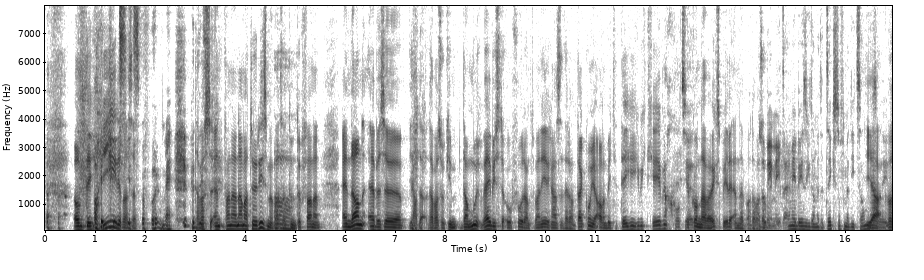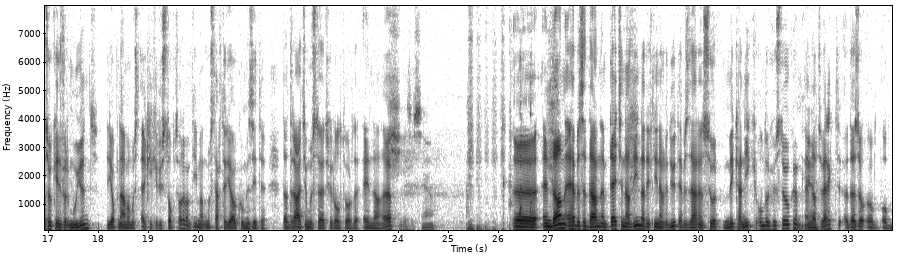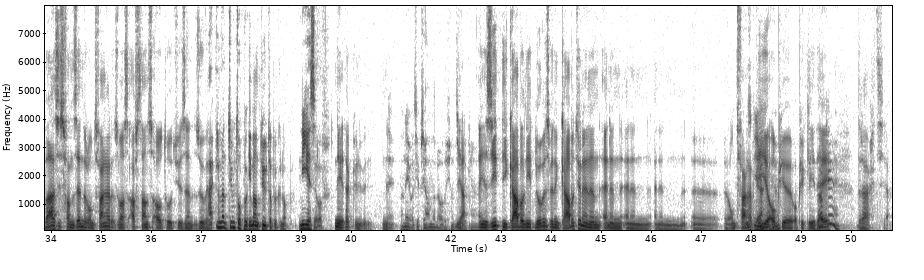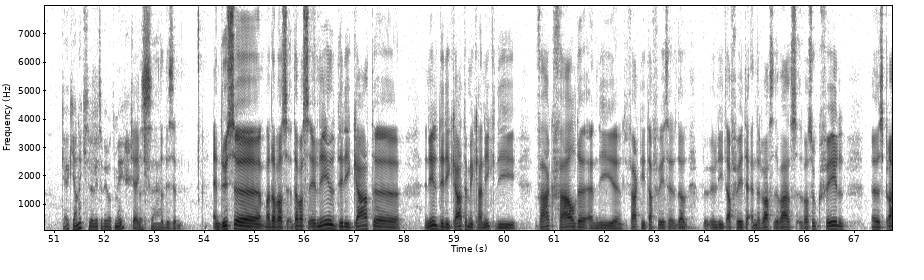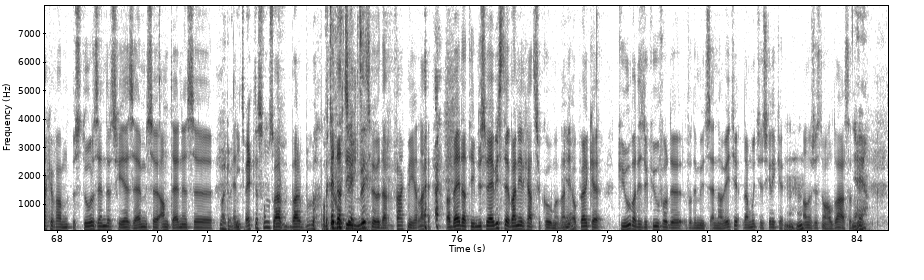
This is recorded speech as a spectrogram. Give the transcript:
Om te Oh, gieren was dat. zo voor mij. Dat was een, van een amateurisme was dat Ah. toen toch van een. En dan hebben ze, ja, dat, dat was ook in, dan wij wisten ook voorhand wanneer gaan ze eraan. Dan kon je al een beetje tegengewicht geven. Ach, God, ja. Je kon dat wel wegspelen en dat, dat was ook ben je meer daarmee bezig dan met de tekst of met iets anders? ja, het was ook heel vermoeiend. Die opname moest elke keer gestopt worden, want iemand moest achter jou komen zitten. Dat draadje moest uitgerold worden en dan, hup. Jezus, ja. Eh, en dan hebben ze dan, een tijdje nadien, dat heeft niet lang geduurd, hebben ze daar een soort mechaniek onder gestoken. En dat werkt, dat is op, op basis van zender-ontvanger, zoals afstandsautootjes en zo werkt Ah, iemand duwt op een... Iemand duwt op een knop. Niet jezelf. Nee, dat kunnen we niet. Nee. Nee. Oh, nee, want je hebt je handen nodig natuurlijk. Ja. En je ziet die kabel niet lopen, is met een kabeltje en een, en een, en een, en een eh, ontvanger die Ja, je op je, op je kledij draagt. Ja. Kijk, Jannik, we weten weer wat meer. Kijk, Dat is, eh, dat is hem. En dus, eh, maar dat was, dat was een heel delicate, een heel delicate mechaniek die vaak faalde en die eh, vaak niet afwezen, dat liet afweten. En er was, er was, er was ook veel eh, sprake van stoorzenders, gsm's, eh, antennes. eh, Waardoor het niet werkte soms? Waar, waar, waarbij dat muts, we hebben daar vaak mee gelachen, waarbij dat team, dus wij wisten wanneer gaat ze komen, wanneer, Ja. op welke cue, wat is de cue voor de, voor de muts. En dan weet je, dan moet je schrikken, anders is het nogal dwaas. Ja, ja.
